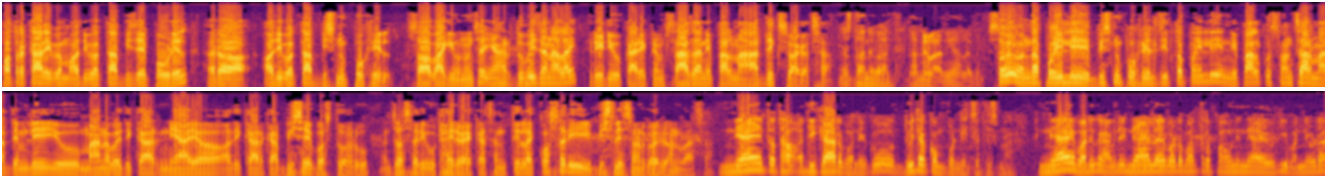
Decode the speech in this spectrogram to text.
पत्रकार एवं अधिवक्ता विजय पौडेल र अधिवक्ता विष्णु पोखरेल सहभागी हुनुहुन्छ। यहाँ दुवैजनालाई रेडियो कार्यक्रम साझा नेपालमा हार्दिक स्वागत छ। धन्यवाद। धन्यवाद यहाँलाई पनि। सबैभन्दा पहिले विष्णु पोखरेलजी तपाईँले नेपालको संचार माध्यमले यो मानव अधिकार न्याय अधिकारका विषयवस्तुहरू जसरी उठाइरहेका छन् त्यसलाई कसरी विश्लेषण गरिरहनु भएको छ? न्याय तथा अधिकार भनेको दुईटा कम्पोनेन्ट छ त्यसमा। न्याय भनेको हामीले न्यायालयबाट मात्र पाउने न्याय हो कि भन्ने एउटा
